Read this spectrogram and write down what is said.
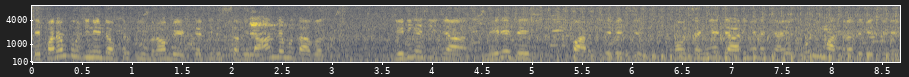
ਤੇ ਪਰਮ ਪੂਜਨੀ ਡਾਕਟਰ ਭੀਮ ਰਾਓ ਅੰਬੇਡਕਰ ਜੀ ਦੇ ਸੰਵਿਧਾਨ ਦੇ ਮੁਤਾਬਕ ਜਿਹੜੀਆਂ ਚੀਜ਼ਾਂ ਮੇਰੇ ਦੇਸ਼, ਭਾਰਤ ਦੇ ਵਿੱਚ ਪਹੁੰਚਾਈਆਂ ਜਾ ਰਹੀਆਂ ਨੇ, ਚਾਹੇ ਉਹ ਥੋੜੀ ਮਾਤਰਾ ਦੇ ਵਿੱਚ ਨੇ,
